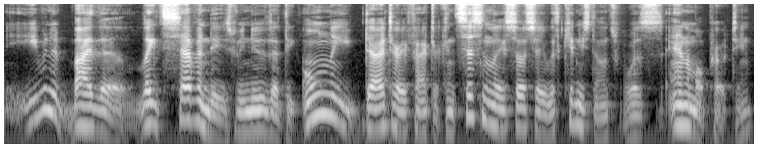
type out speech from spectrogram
even by the late 70s, we knew that the only dietary factor consistently associated with kidney stones was animal protein.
